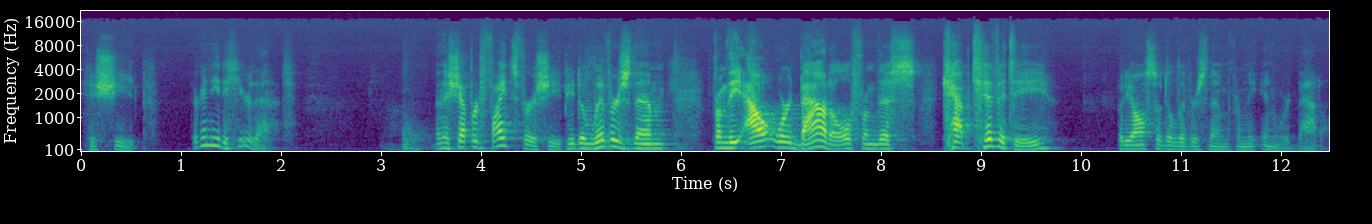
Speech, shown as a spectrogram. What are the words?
his sheep. They're going to need to hear that. And the shepherd fights for his sheep. He delivers them from the outward battle, from this captivity, but he also delivers them from the inward battle,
